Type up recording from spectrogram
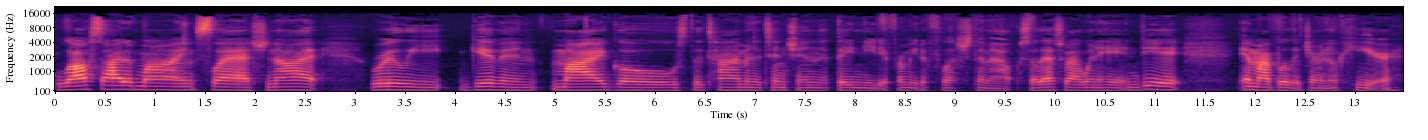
lost sight of mine, slash, not really given my goals the time and attention that they needed for me to flush them out. So that's what I went ahead and did in my bullet journal here.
